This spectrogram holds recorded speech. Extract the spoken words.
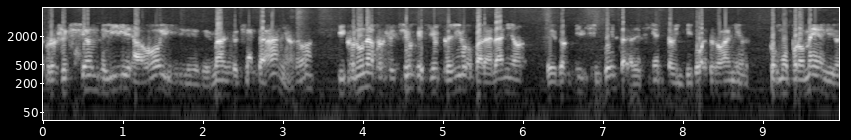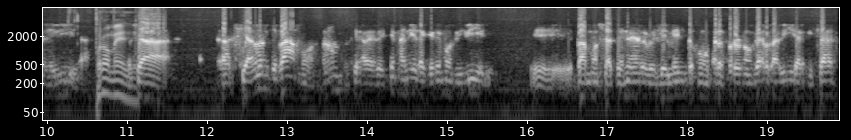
proyección de vida hoy de, más de 80 años, ¿no? Y con una proyección que siempre digo para el año de 2050 de 124 años como promedio de vida. Promedio. O sea, hacia dónde vamos, ¿no? O sea, de qué manera queremos vivir. Eh, vamos a tener elementos como para prolongar la vida, quizás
